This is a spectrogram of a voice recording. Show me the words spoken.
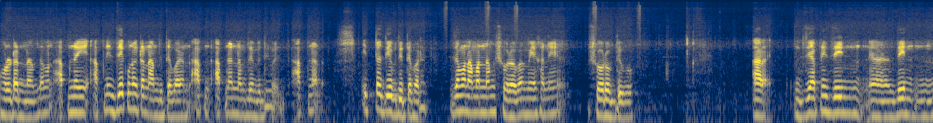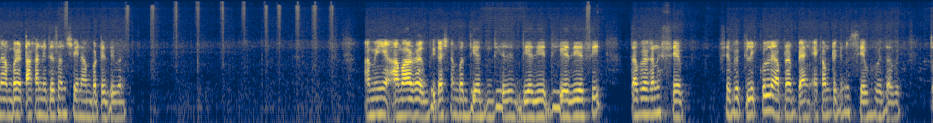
হোল্ডার নাম। যেমন আপনি আপনি যে কোনো একটা নাম দিতে পারেন। আপ- আপনার নাম দেবে দেবে আপনার ইত্যাদিও দিতে পারেন। যেমন আমার নাম সৌরভ, আমি এখানে সৌরভ দেব। আর যে আপনি যেই যেই নাম্বারে টাকা নিতে চান সেই নাম্বারটি দিবেন। আমি আমার বিকাশ নাম্বার দিয়ে দিয়ে দিয়ে দিয়ে দিয়ে দিয়েছি। তারপর এখানে সেভ সেভে ক্লিক করলে আপনার ব্যাংক অ্যাকাউন্টটা কিন্তু সেভ হয়ে যাবে। তো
